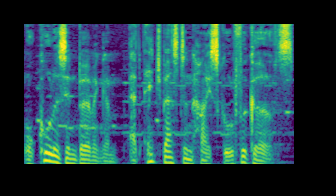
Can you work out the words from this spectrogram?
or call us in Birmingham at Edgbaston High School for Girls.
